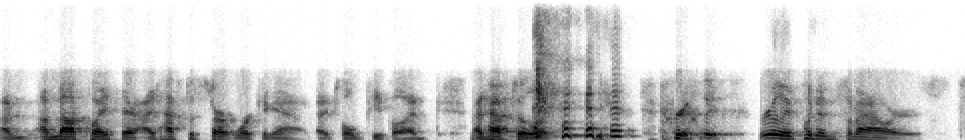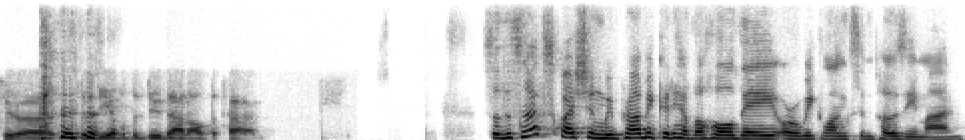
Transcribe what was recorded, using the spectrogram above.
I'm I'm not quite there. I'd have to start working out. I told people I'd I'd have to like really really put in some hours to uh, to be able to do that all the time. So this next question, we probably could have a whole day or week long symposium on.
